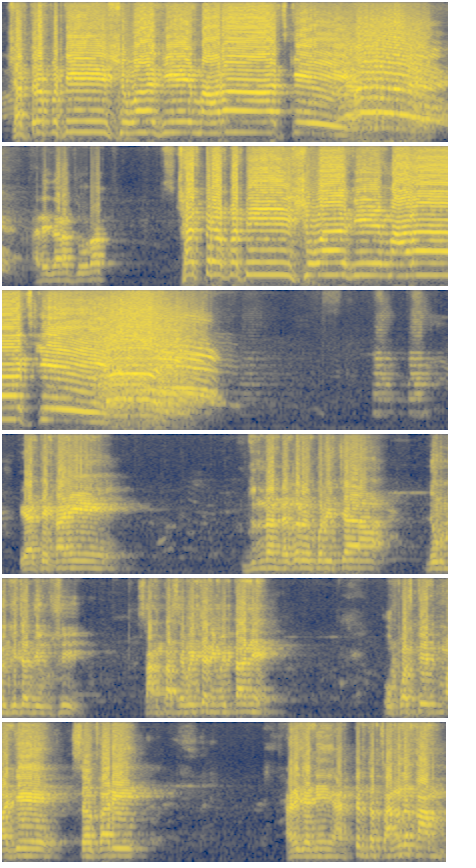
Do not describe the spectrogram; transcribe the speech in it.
छत्रपती शिवाजी महाराज की. अरे जरा जोरात. छत्रपती शिवाजी महाराज की. या ठिकाणी जुन्नर नगर परिषदेच्या निवडणुकीच्या दिवशी सांगता सभेच्या निमित्ताने उपस्थित माझे सहकारी आणि ज्यांनी अत्यंत चांगलं काम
